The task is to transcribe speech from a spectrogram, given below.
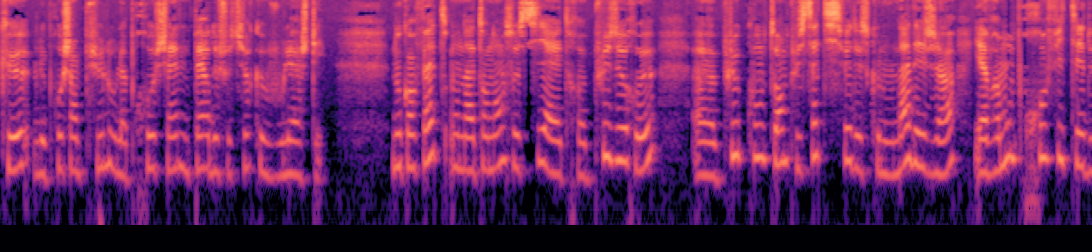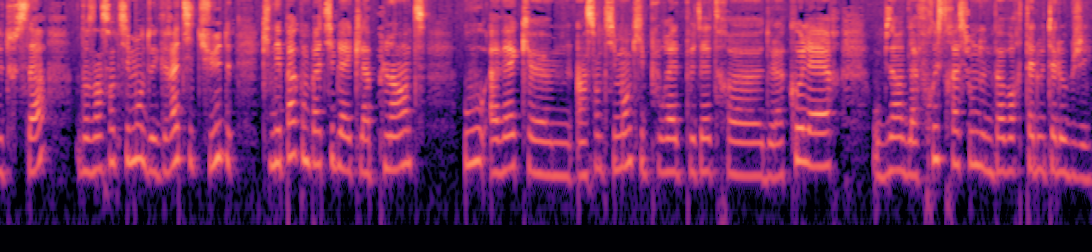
que le prochain pull ou la prochaine paire de chaussures que vous voulez acheter. Donc en fait, on a tendance aussi à être plus heureux, euh, plus content, plus satisfait de ce que l'on a déjà et à vraiment profiter de tout ça dans un sentiment de gratitude qui n'est pas compatible avec la plainte ou avec euh, un sentiment qui pourrait être peut-être euh, de la colère ou bien de la frustration de ne pas avoir tel ou tel objet.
